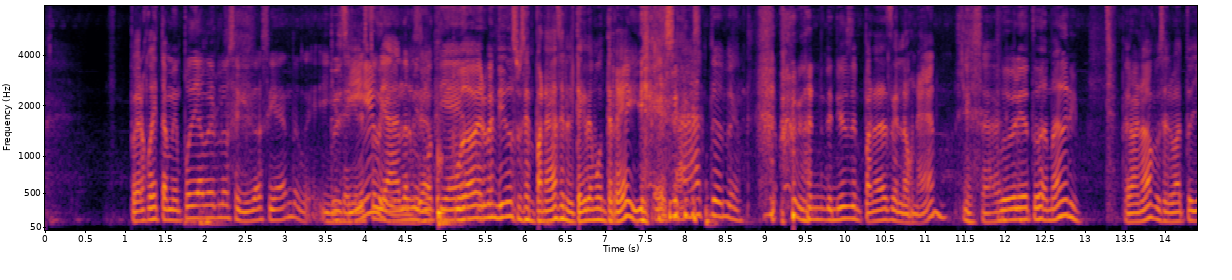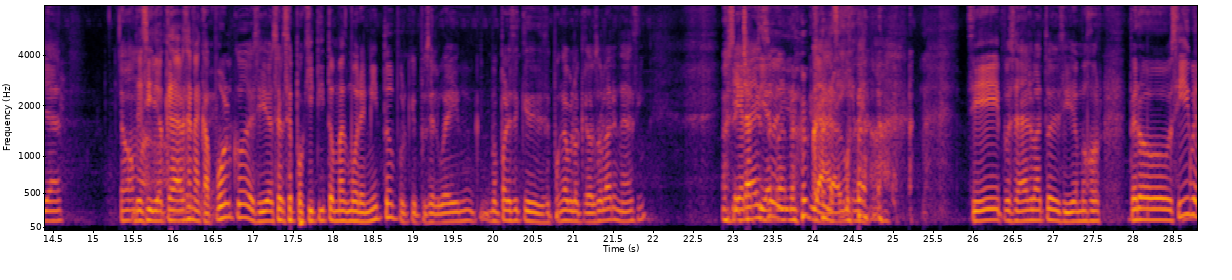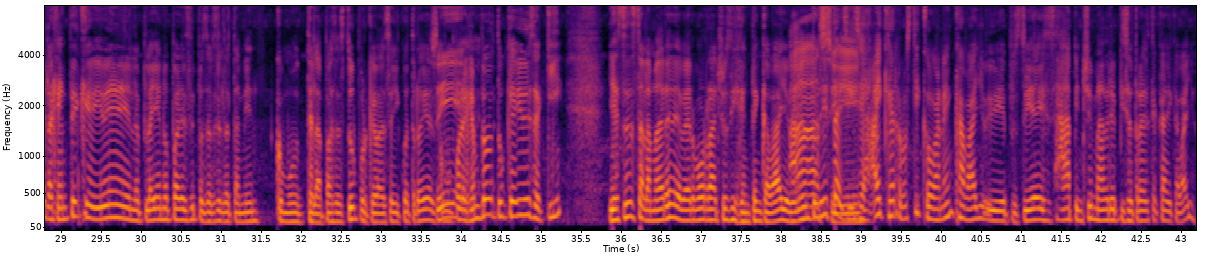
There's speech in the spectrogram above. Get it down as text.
Pero, güey, también podía haberlo seguido haciendo, güey. Y Pues seguir sí, estudiando güey, al o mismo sea, tiempo. Pudo haber vendido sus empanadas en el TEC de Monterrey. Exacto, güey. Han vendido sus empanadas en la UNAM. Exacto. Pudo haber ido toda madre. Pero no, pues el vato ya No decidió quedarse en güey. Acapulco, decidió hacerse poquitito más morenito, porque pues el güey no parece que se ponga bloqueador solar ni nada así. Y echa era eso tierra, y- ¿no? Ya, sí, güey. Sí, pues ya el vato decidió mejor. Pero sí, güey, la gente que vive en la playa no parece pasársela también como te la pasas tú, porque vas ahí cuatro días. Sí. Como por ejemplo, tú que vives aquí y estás hasta la madre de ver borrachos y gente en caballo. Viene Ah, un turista y sí. dice, ay, qué rústico, van en caballo. Y pues tú ya dices, ah, pinche madre, piso otra vez caca de caballo.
